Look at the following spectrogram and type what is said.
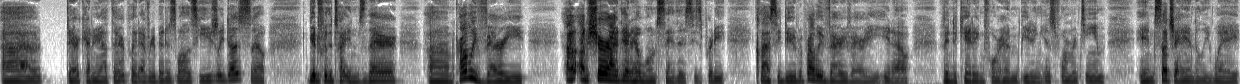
uh, Derrick Henry out there, played every bit as well as he usually does. So good for the Titans there. Um, probably very, I, am sure Ryan Tannehill won't say this. He's a pretty classy dude, but probably very, very, you know, vindicating for him beating his former team in such a handily way,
